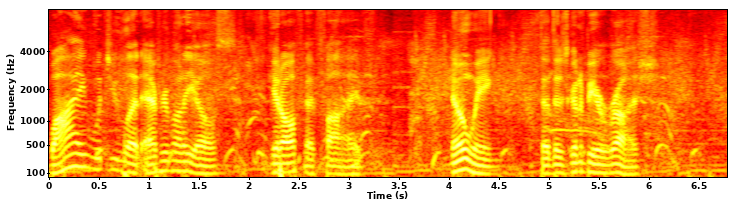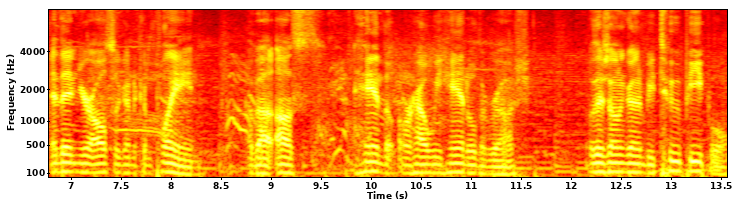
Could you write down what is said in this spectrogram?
why would you let everybody else get off at five, knowing that there's gonna be a rush, and then you're also gonna complain about us handle or how we handle the rush? Well, there's only going to be two people,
